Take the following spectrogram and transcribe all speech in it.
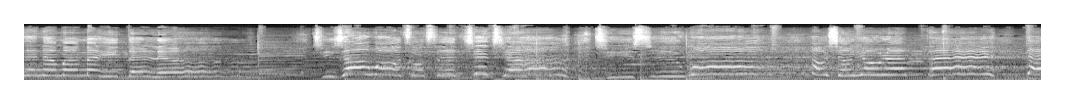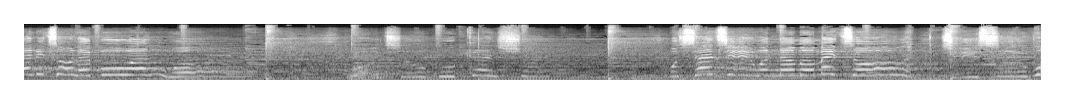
再那么没胆量。请让我从此坚强。其实我好想有人，从来不问我，我就不敢说。我生气，我那么没种。其实我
